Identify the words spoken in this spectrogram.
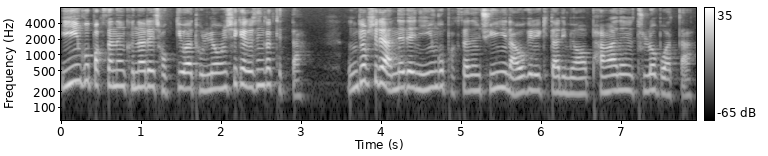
이인국 박사는 그날의 적기와 돌려온 시계를 생각했다. 응접실에 안내된 이인국 박사는 주인이 나오기를 기다리며 방 안을 둘러보았다.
